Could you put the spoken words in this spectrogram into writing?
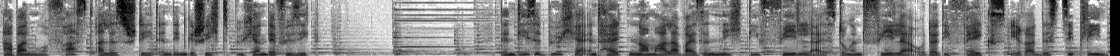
aber nur fast alles steht in den Geschichtsbüchern der Physik. Denn diese Bücher enthalten normalerweise nicht die Fehlleistungen, Fehler oder die Fakes ihrer Disziplin.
